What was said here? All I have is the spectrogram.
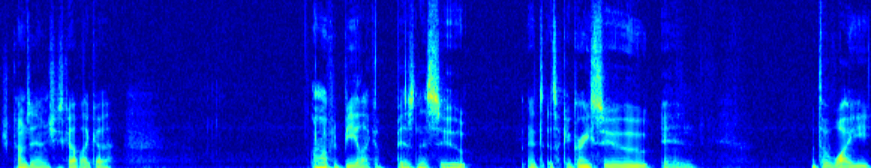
She comes in, she's got like a I don't know if it'd be like a business suit. It's it's like a gray suit and the white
